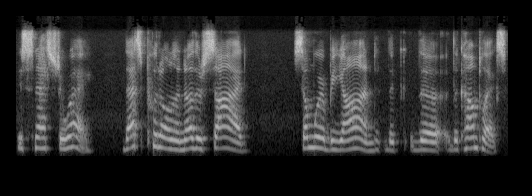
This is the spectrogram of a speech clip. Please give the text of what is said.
is snatched away that's put on another side somewhere beyond the, the, the complex.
